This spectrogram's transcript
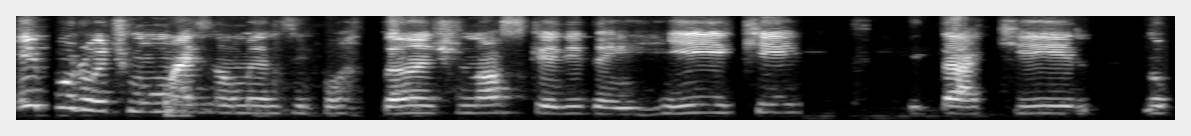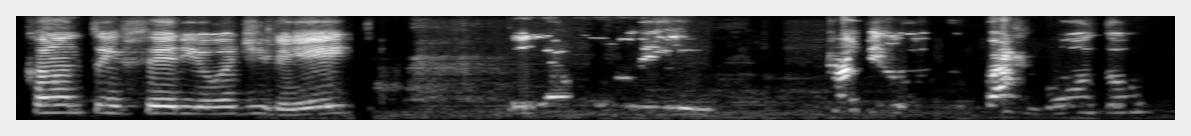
E por último, mais não menos importante, nosso querido Henrique, que está aqui no canto inferior direito. Ele é um homem cabeludo, barbudo,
